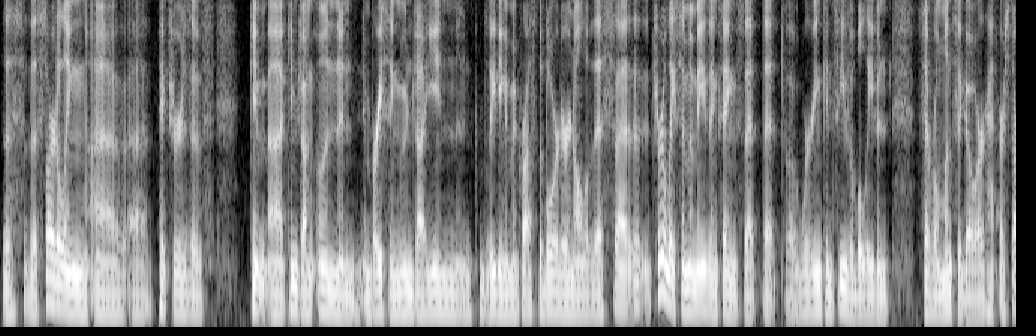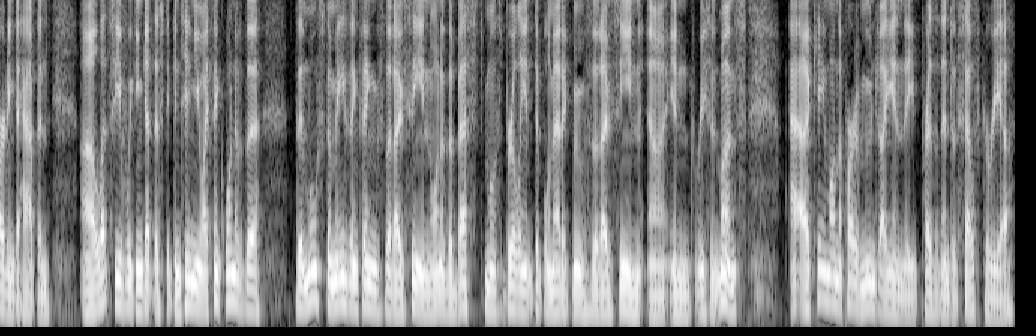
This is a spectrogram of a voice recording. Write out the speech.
the, the startling uh, uh, pictures of Kim, uh, Kim Jong Un and embracing Moon Jae-in and leading him across the border and all of this. Uh, truly, some amazing things that that uh, were inconceivable even several months ago are are starting to happen. Uh, let's see if we can get this to continue. I think one of the the most amazing things that I've seen, one of the best, most brilliant diplomatic moves that I've seen uh, in recent months, uh, came on the part of Moon Jae-in, the president of South Korea,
